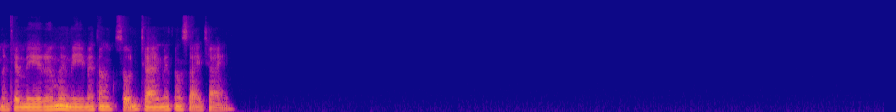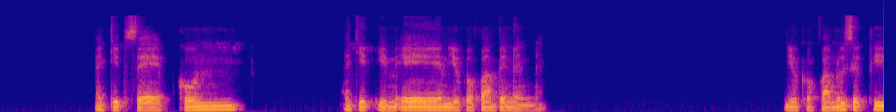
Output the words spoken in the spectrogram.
มันจะมีหรือไม่มีไม่ต้องสนใจไม่ต้องใส่ใจ ให้จิตเสพคุ้น ให้จิตอิ่มเอมอยู่กับความเป็นหนึ่ง อยู่กับความรู้สึกที่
